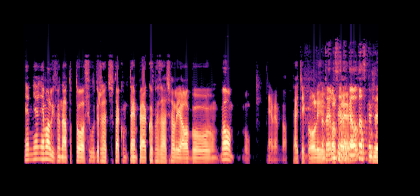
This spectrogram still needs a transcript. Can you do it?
ne, ne, nemali sme na toto asi udržať v takom tempe, ako sme začali, alebo no, no neviem, no, dajte góly. A to je vlastne taká otázka, že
